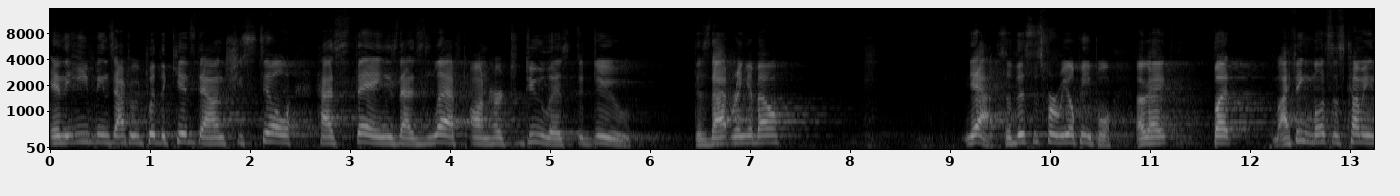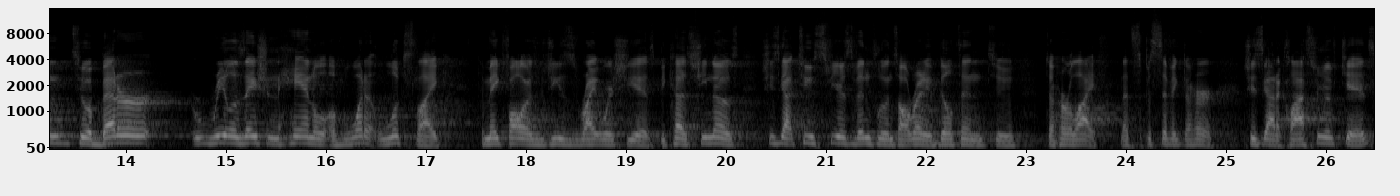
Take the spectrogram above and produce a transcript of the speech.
in the evenings after we put the kids down she still has things that is left on her to-do list to do. Does that ring a bell? Yeah so this is for real people okay? But i think melissa's coming to a better realization handle of what it looks like to make followers of jesus right where she is because she knows she's got two spheres of influence already built into to her life that's specific to her. She's got a classroom of kids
